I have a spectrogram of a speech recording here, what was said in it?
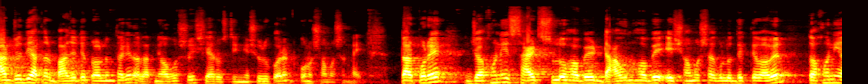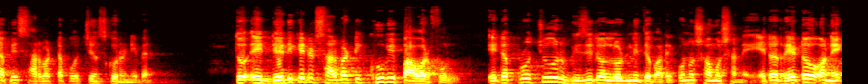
আর যদি আপনার বাজেটে প্রবলেম থাকে, তাহলে আপনি অবশ্যই শেয়ার হোস্টিং নিয়ে শুরু করেন, কোনো সমস্যা নাই। তারপরে যখনই সাইট স্লো হবে ডাউন হবে, এই সমস্যাগুলো দেখতে পাবেন, তখনই আপনি সার্ভারটা চেঞ্জ করে নেবেন। তো এই ডেডিকেটেড সার্ভারটি খুবই পাওয়ারফুল এটা প্রচুর ভিজিটর লোড নিতে পারে, কোনো সমস্যা নেই। এটা রেটও অনেক,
